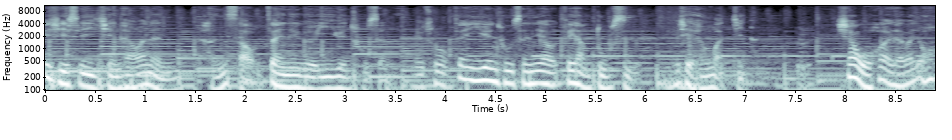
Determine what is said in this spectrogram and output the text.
因为其实以前台湾人很少在那个医院出生，没错，在医院出生要非常都市，而且很晚进。像我后来才发现，哦，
